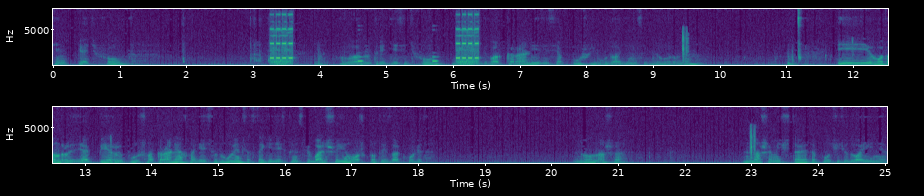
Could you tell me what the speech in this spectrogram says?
семь пять фолд ладно три десять фолд два короли здесь я пушить буду 11 долларов да? И вот он, друзья, первый пуш на королях. Надеюсь, удвоимся. Стеки здесь, в принципе, большие. Может, кто-то и заколет. Но наша, наша мечта это получить удвоение.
